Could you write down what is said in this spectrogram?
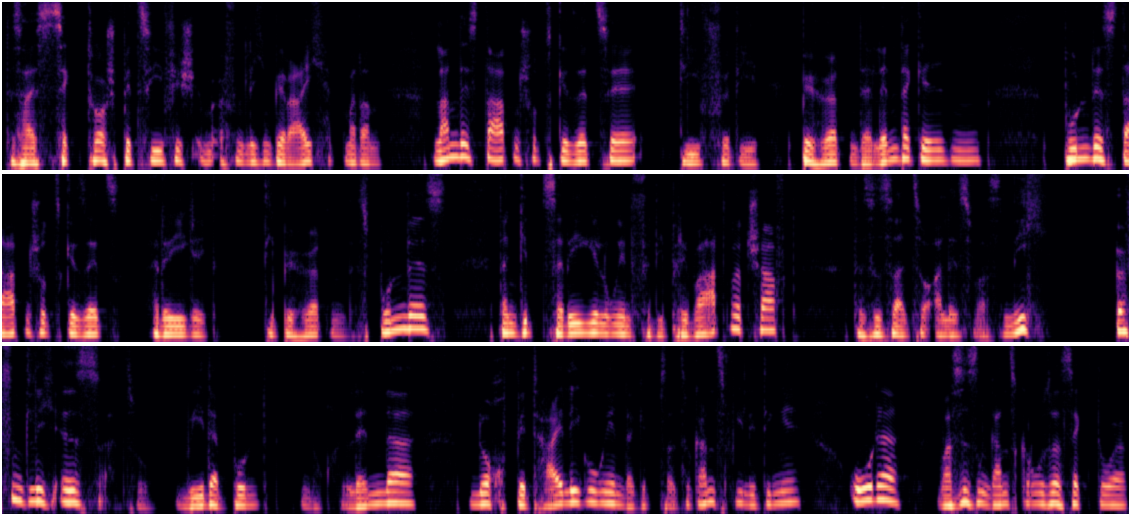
das heißt sektorspezifisch im öffentlichen Bereich hat man dann Landesdatenschutzgesetze, die für die Behörden der Länder gelten. Bundesdatenschutzgesetz regelt die Behörden des Bundes. Dann gibt es Regelungen für die Privatwirtschaft. Das ist also alles, was nicht öffentlich ist, also weder Bund noch Länder noch Beteiligungen, da gibt es also ganz viele Dinge. Oder was ist ein ganz großer Sektor?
